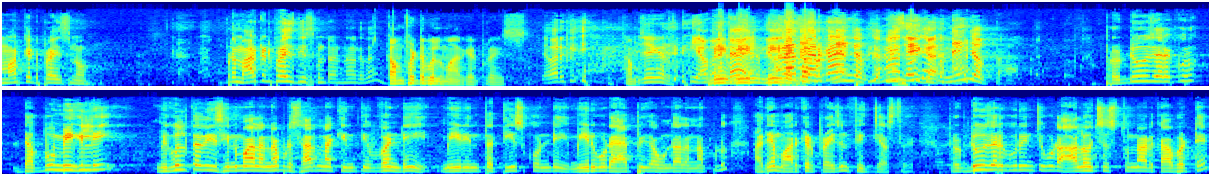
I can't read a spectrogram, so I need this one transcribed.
market price no ఇప్పుడు మార్కెట్ ప్రైస్ తీసుకుంటున్నావు కదా? Comfortable market price. ఎవరికి? విజయ్ గారు. నేను చెప్తా. ప్రొడ్యూసర్కు డబ్బు మిగిలి మిగులుతుంది ఈ సినిమాలు అన్నప్పుడు సార్ నాకు ఇంత ఇవ్వండి మీరు ఇంత తీసుకోండి మీరు కూడా హ్యాపీగా ఉండాలన్నప్పుడు అదే మార్కెట్ ప్రైజ్ని ఫిక్స్ చేస్తుంది. ప్రొడ్యూసర్ గురించి కూడా ఆలోచిస్తున్నాడు కాబట్టే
